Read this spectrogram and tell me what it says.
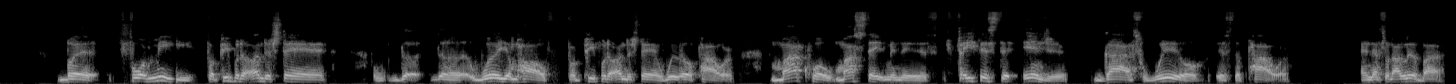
But for me, for people to understand the the William Hall, for people to understand willpower, my quote, my statement is: faith is the engine, God's will is the power, and that's what I live by.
